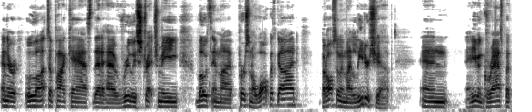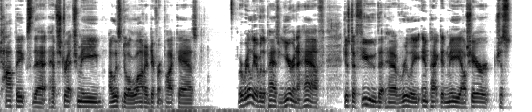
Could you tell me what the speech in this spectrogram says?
And there are lots of podcasts that have really stretched me both in my personal walk with God, but also in my leadership. And and even grasp of topics that have stretched me. I listen to a lot of different podcasts. But really, over the past year and a half, just a few that have really impacted me. I'll share just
